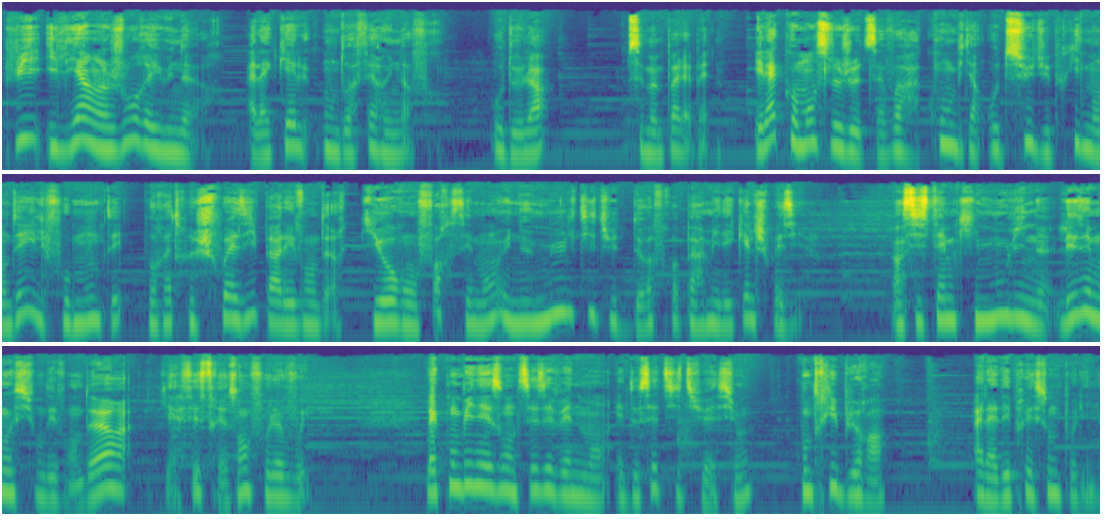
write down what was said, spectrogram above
Puis il y a un jour et une heure à laquelle on doit faire une offre. Au-delà, c'est même pas la peine. Et là commence le jeu de savoir à combien au-dessus du prix demandé il faut monter pour être choisi par les vendeurs, qui auront forcément une multitude d'offres parmi lesquelles choisir. Un système qui mouline les émotions des vendeurs, qui est assez stressant, faut l'avouer. La combinaison de ces événements et de cette situation contribuera à la dépression de Pauline.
